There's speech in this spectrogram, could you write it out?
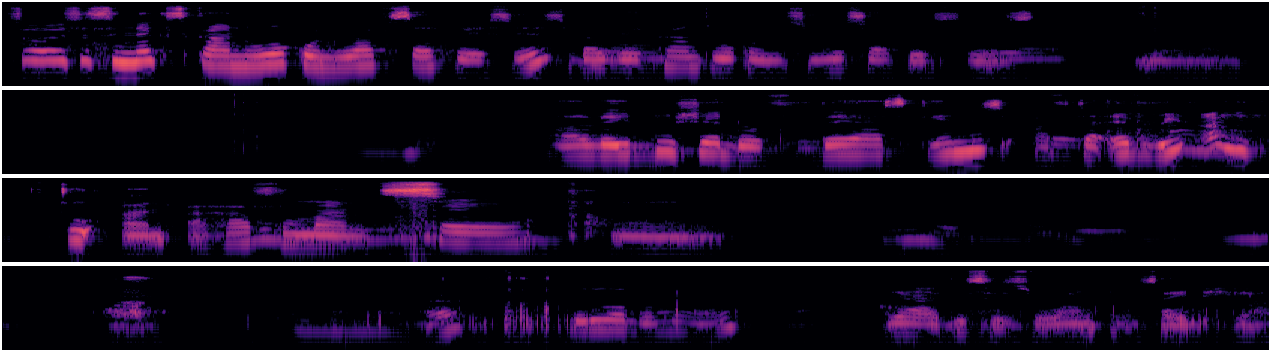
So these snakes can walk on rough surfaces, but they can't walk on smooth surfaces. Yeah. Uh, they do shed off their skins after every two and a half months. Buli wagumu eh? Yeah, this is one inside here.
